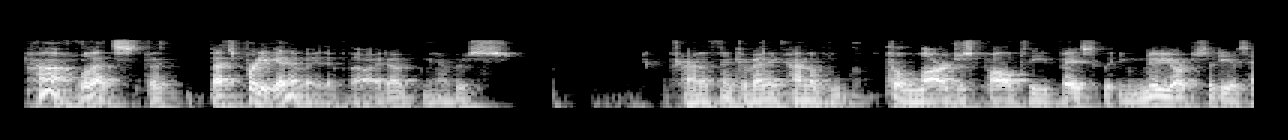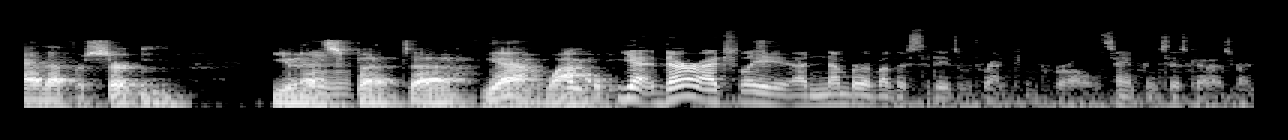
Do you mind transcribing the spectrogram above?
Huh. Well, that's that, that's pretty innovative, though. I don't, you know, there's. I'm trying to think of any kind of the largest policy. Basically, New York City has had that for certain units, mm-hmm. but uh, yeah, oh, wow. yeah, there are actually a number of other cities with rent control. San Francisco has rent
